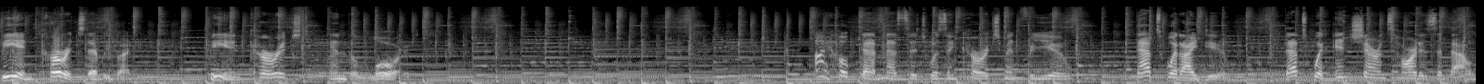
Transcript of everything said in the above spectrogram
Be encouraged, everybody. Be encouraged in the Lord. I hope that message was encouragement for you. That's what I do. That's what In Sharon's Heart is about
